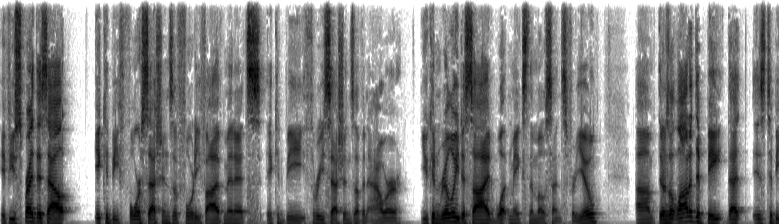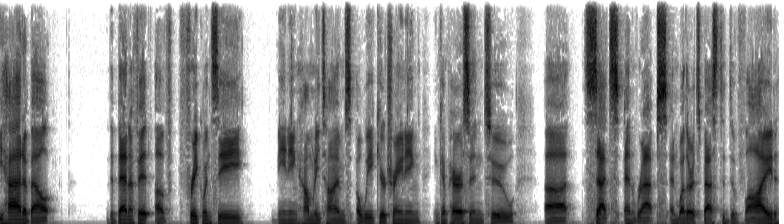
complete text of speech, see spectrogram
if you spread this out, it could be four sessions of 45 minutes, it could be three sessions of an hour. You can really decide what makes the most sense for you. Um, there's a lot of debate that is to be had about the benefit of frequency, meaning how many times a week you're training in comparison to uh, sets and reps, and whether it's best to divide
